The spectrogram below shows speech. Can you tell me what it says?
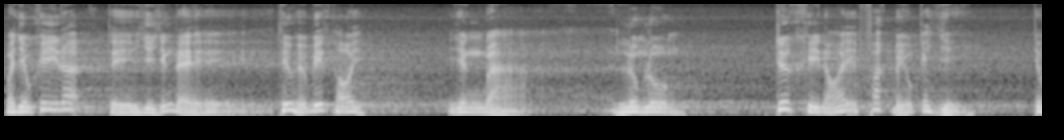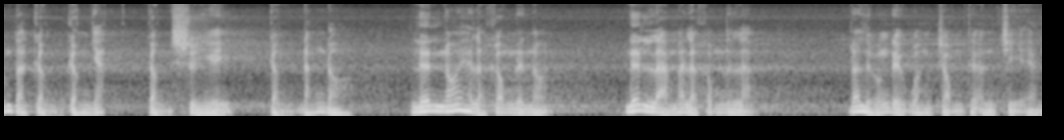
Và nhiều khi đó Thì vì vấn đề thiếu hiểu biết thôi Nhưng mà Luôn luôn Trước khi nói phát biểu cái gì Chúng ta cần cân nhắc Cần suy nghĩ. Cần đắn đo. Nên nói hay là không nên nói? Nên làm hay là không nên làm? Đó là vấn đề quan trọng, thưa anh chị em.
